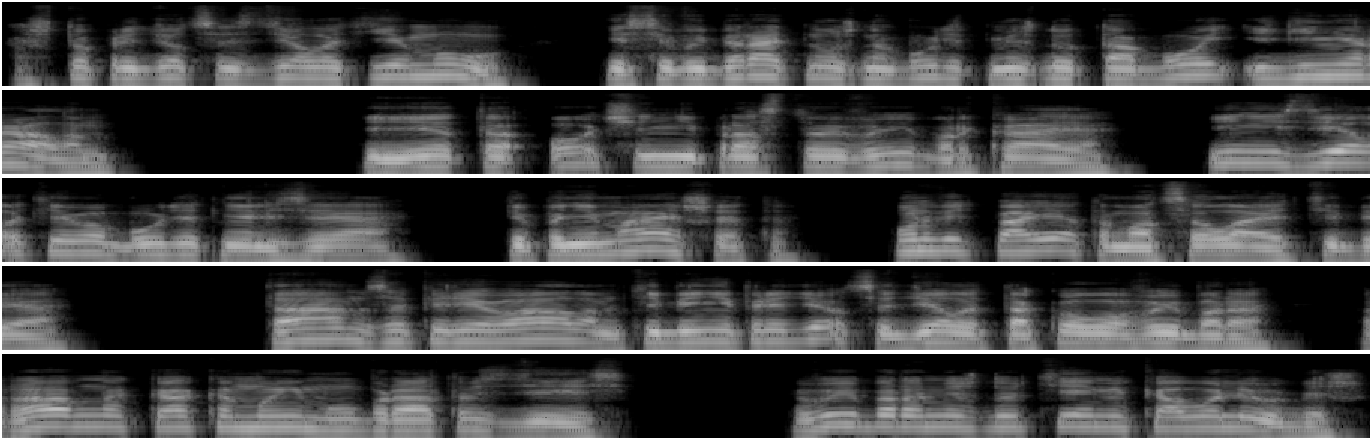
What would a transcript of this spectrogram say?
А что придется сделать ему, если выбирать нужно будет между тобой и генералом? И это очень непростой выбор, Кая, и не сделать его будет нельзя. Ты понимаешь это? Он ведь поэтому отсылает тебя. Там, за перевалом, тебе не придется делать такого выбора, равно как и моему брату здесь. Выбора между теми, кого любишь.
